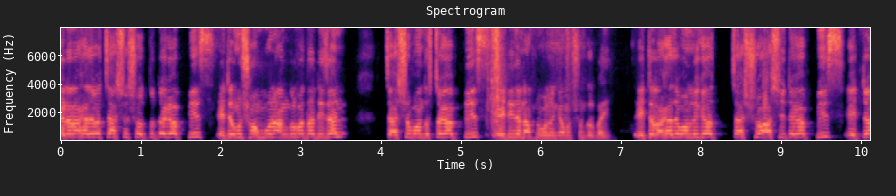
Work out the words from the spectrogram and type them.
এটা রাখা যাবে চারশো সত্তর টাকা পিস এটা আমার সম্পূর্ণ আঙ্গুল পাতা ডিজাইন চারশো পঞ্চাশ টাকা পিস এই ডিজাইন আপনি বলেন কেমন সুন্দর ভাই। এটা রাখা যাবে অনলি চারশো আশি টাকা পিস এটা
